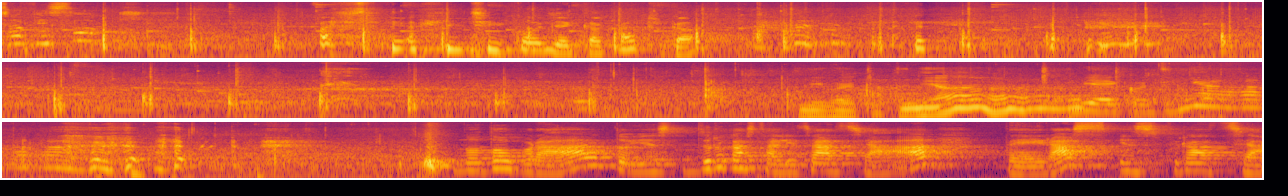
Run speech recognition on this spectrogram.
Za wysoki. Patrz jak ci kładzie kakaczka. Miłego dnia. Miłego dnia. No dobra, to jest druga stylizacja. Teraz inspiracja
